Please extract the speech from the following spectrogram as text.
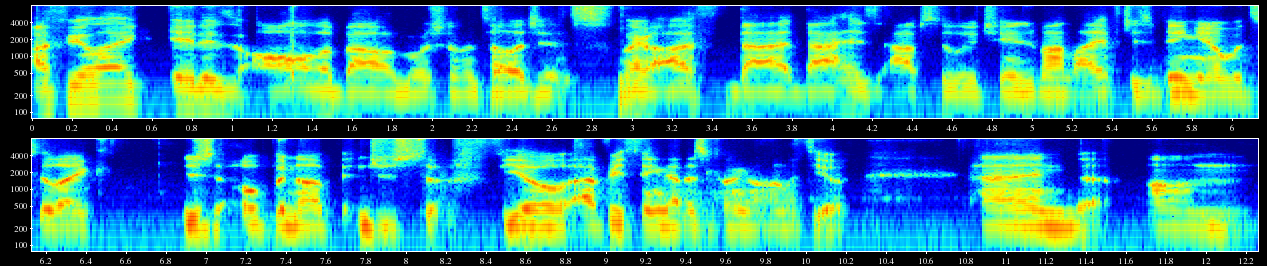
I feel like it is all about emotional intelligence. Like I, that that has absolutely changed my life. Just being able to like just open up and just feel everything that is going on with you. And um,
